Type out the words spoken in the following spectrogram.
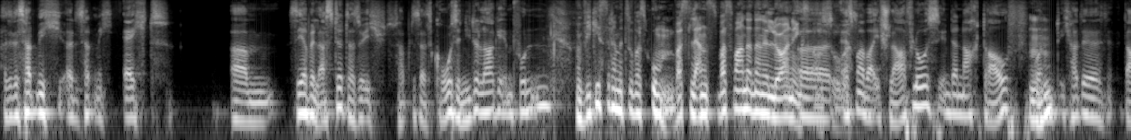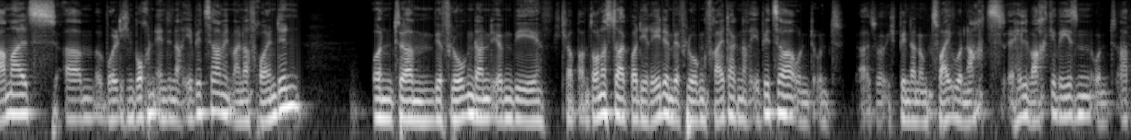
Also das hat mich, äh, das hat mich echt ähm, sehr belastet. Also ich habe das als große Niederlage empfunden. Und wie gehst du damit sowas um? Was lernst, was waren dann deine Learnings aus Äh, sowas? erstmal war ich schlaflos in der Nacht drauf Mhm. und ich hatte damals, ähm, wollte ich ein Wochenende nach Ibiza mit meiner Freundin und ähm, wir flogen dann irgendwie, ich glaube am Donnerstag war die Rede und wir flogen Freitag nach Ibiza und, und also ich bin dann um zwei Uhr nachts hellwach gewesen und habe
